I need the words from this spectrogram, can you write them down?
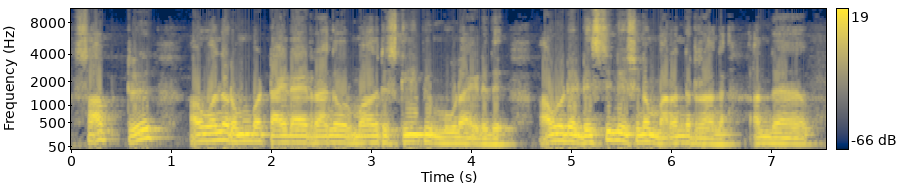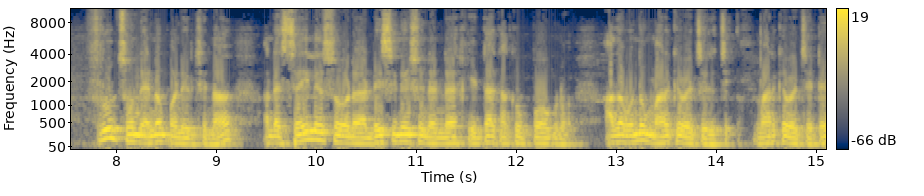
சாப்பிட்டு அவங்க வந்து ரொம்ப டயர்ட் ஆகிடுறாங்க ஒரு மாதிரி ஸ்லீப்பி மூட் ஆகிடுது அவங்களுடைய டெஸ்டினேஷனை மறந்துடுறாங்க. அந்த ஃப்ரூட்ஸ் வந்து என்ன பண்ணிருச்சுன்னா அந்த செயலர்ஸோட டெஸ்டினேஷன் என்ன இதாக்காக்கு போகணும். அதை வந்து மறக்க வச்சிருச்சு. மறக்க வச்சுட்டு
